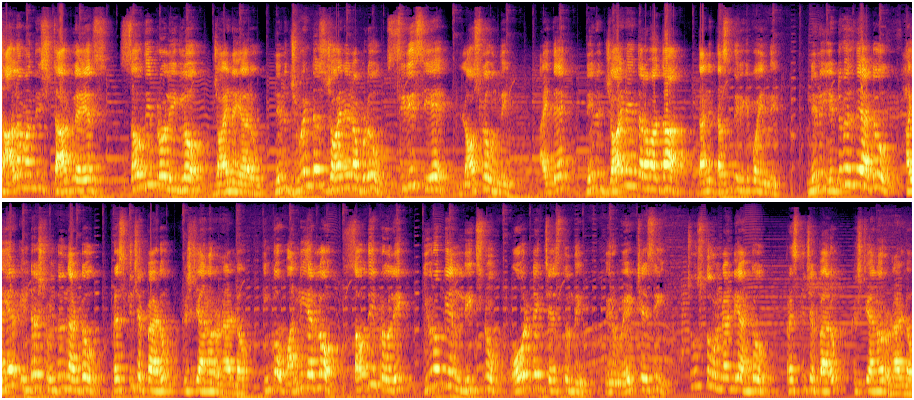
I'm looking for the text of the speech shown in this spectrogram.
చాలా మంది స్టార్ ప్లేయర్స్ సౌదీ ప్రో లీగ్లో జాయిన్ అయ్యారు. నేను జువెంటస్ జాయిన్ అయినప్పుడు సిరీస్ ఏ లాస్లో ఉంది. అయితే నేను జాయిన్ అయిన తర్వాత దాని దశ తిరిగిపోయింది. నేను ఎటు వెళ్తే అటు హయ్యర్ ఇంట్రెస్ట్ ఉంటుందంటూ ప్రెస్కి చెప్పాడు క్రిస్టియానో రొనాల్డో. ఇంకో వన్ ఇయర్లో సౌదీ ప్రో లీగ్ యూరోపియన్ లీగ్స్ను ఓవర్టేక్ చేస్తుంది. మీరు వెయిట్ చేసి చూస్తూ ఉండండి అంటూ ప్రెస్కి చెప్పారు క్రిస్టియానో రొనాల్డో.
